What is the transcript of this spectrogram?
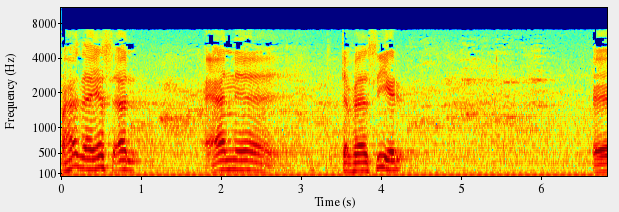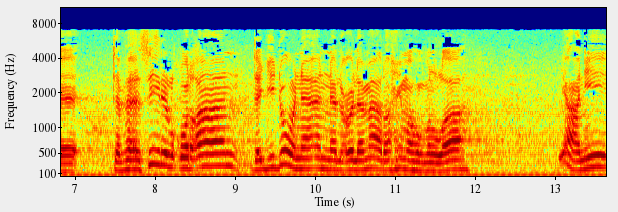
وهذا يسأل عن تفاسير تفاسير القرآن تجدون أن العلماء رحمهم الله يعني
